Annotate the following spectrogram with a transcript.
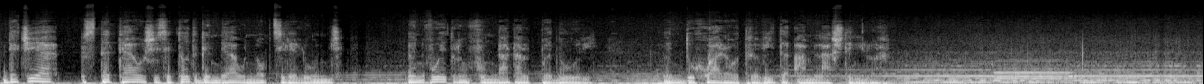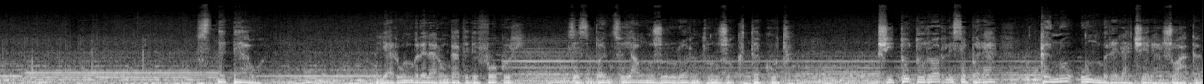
De aceea stăteau și se tot gândeau nopțile lungi în vuietul înfundat al pădurii, în duhoarea otrăvită a mlaștenilor. Stăteau, iar umbrele aruncate de focuri se zbănțuiau în jurul lor într-un joc tăcut. Și tuturor li se părea că nu umbrele acelea joacă,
